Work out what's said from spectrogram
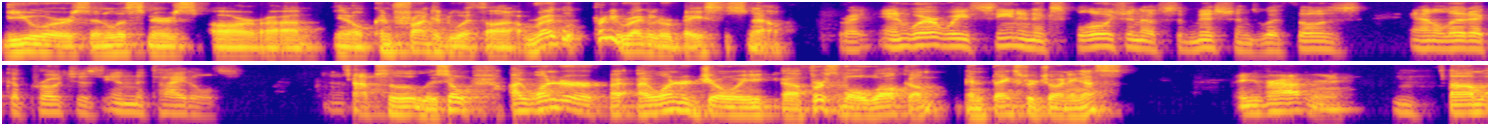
viewers and listeners are, uh, you know, confronted with on a regular, pretty regular basis now. Right. And where we've seen an explosion of submissions with those analytic approaches in the titles. Absolutely. So I wonder, I wonder, Joey, uh, first of all, welcome and thanks for joining us. Thank you for having me. Hmm. Um,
